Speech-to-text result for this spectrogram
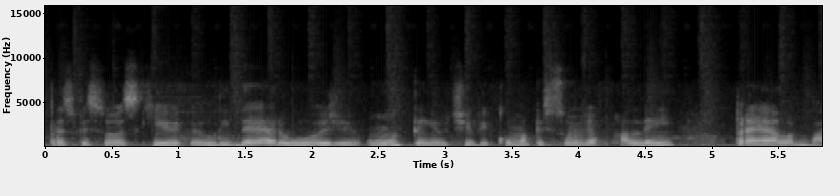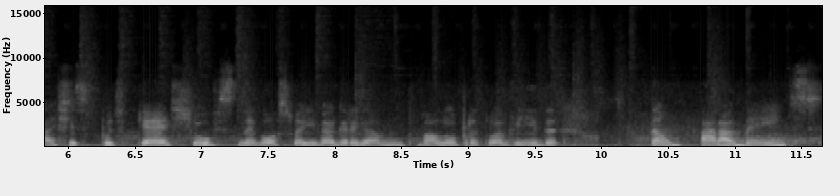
para as pessoas que eu lidero hoje. Ontem eu tive com uma pessoa, já falei para ela, baixa esse podcast, ouve esse negócio aí, vai agregar muito valor para tua vida. Então, parabéns.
